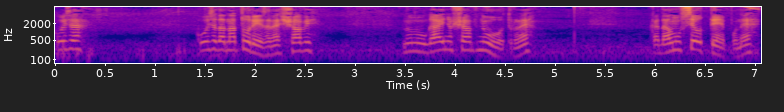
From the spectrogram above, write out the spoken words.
coisa, coisa da natureza, né? Chove num lugar e não chove no outro, né? Cada um no seu tempo, né?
